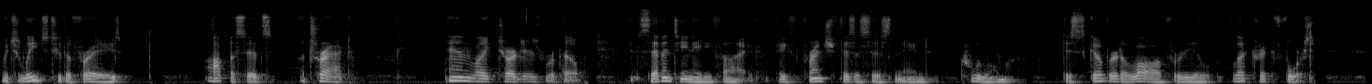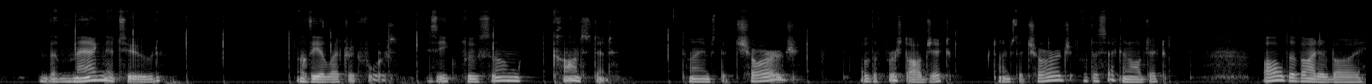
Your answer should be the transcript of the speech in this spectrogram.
which leads to the phrase opposites attract and like charges repel. In 1785, a French physicist named Coulomb discovered a law for the electric force. The magnitude of the electric force is equal to some constant times the charge of the first object times the charge of the second object, all divided by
